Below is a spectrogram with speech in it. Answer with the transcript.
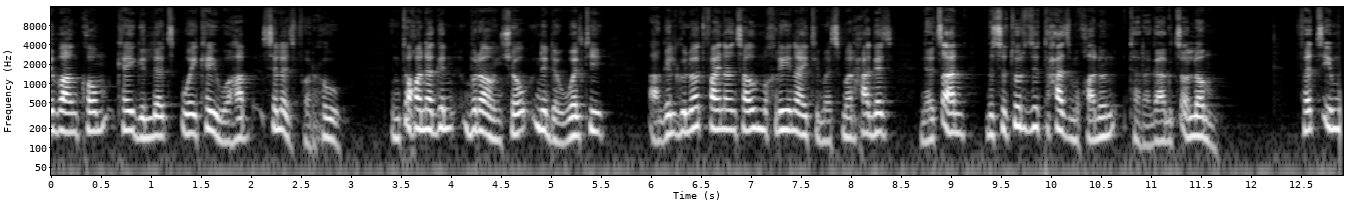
ንባንኮም ከይግለጽ ወይ ከይወሃብ ስለ ዝፈርሑ። እንተኾነ ግን ብራውን ሸው ንደወልቲ ኣገልግሎት ፋይናንሳዊ ምኽሪ ናይቲ መስመር ሓገዝ ነጻን ብስቱር ዝተሓዝ ምዃኑን ተረጋግጸሎም። ፈጺሙ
